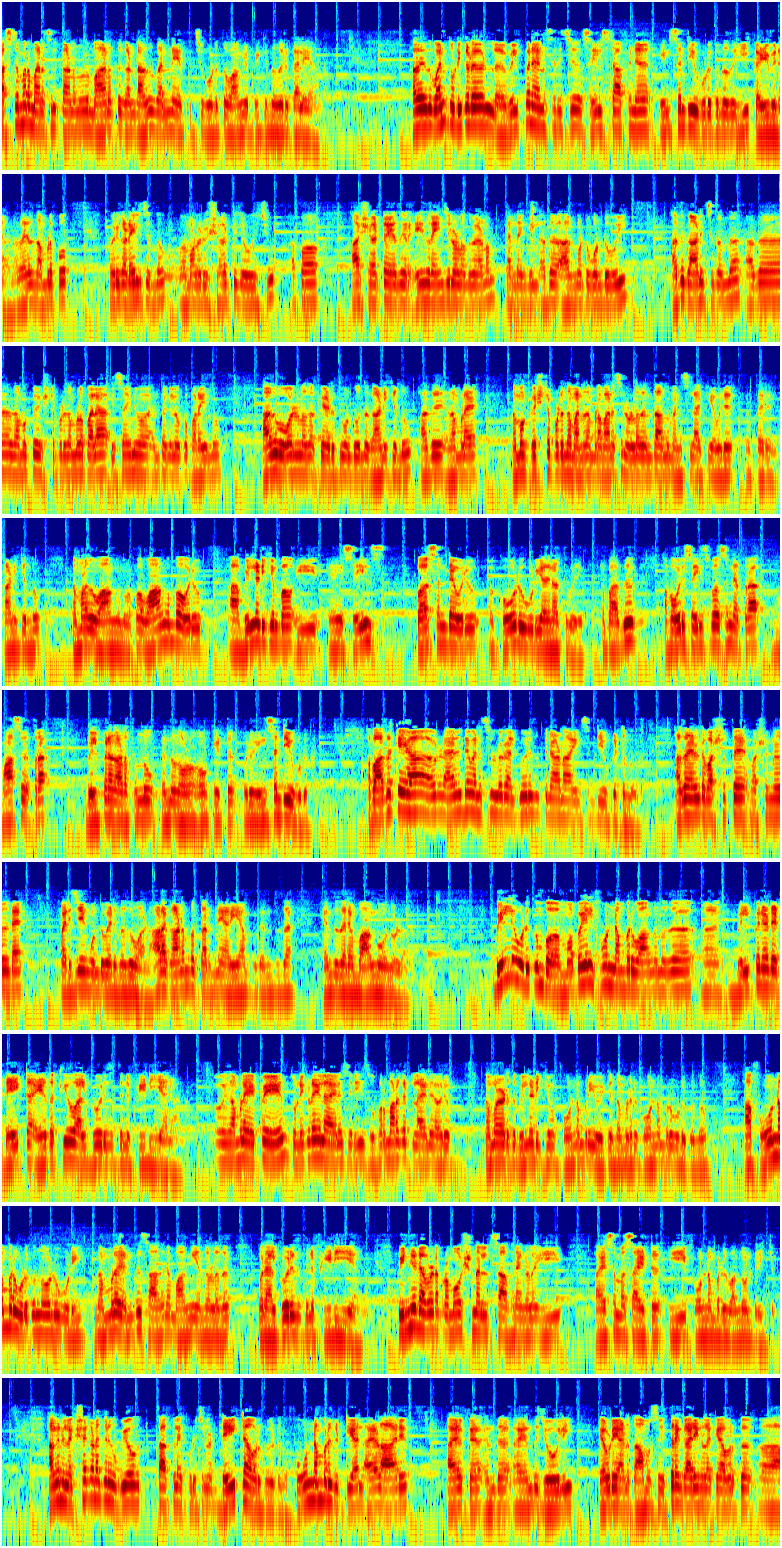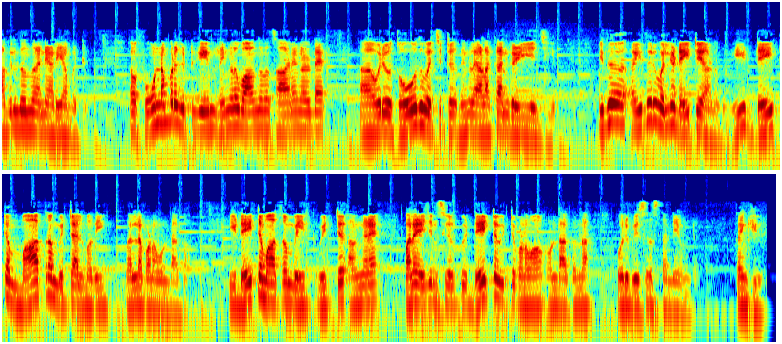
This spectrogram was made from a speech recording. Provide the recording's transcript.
കസ്റ്റമർ മനസ്സിൽ കാണുന്നത് മാനത്ത് കണ്ട് അത് തന്നെ എത്തിച്ചു കൊടുത്ത് വാങ്ങിപ്പിക്കുന്നത് ഒരു കലയാണ്. അതായത് വൻ തുടിക്കടകളിൽ വിൽപ്പന അനുസരിച്ച് സെയിൽസ് സ്റ്റാഫിന് ഇൻസെന്റീവ് കൊടുക്കുന്നത് ഈ കഴിവിനാണ്. അതായത് നമ്മളിപ്പോൾ ഒരു കടയിൽ ചെന്നു നമ്മളൊരു ഷർട്ട് ചോദിച്ചു അപ്പോൾ ആ ഷർട്ട് ഏത് ഏത് റേഞ്ചിലുള്ളത് വേണം? അല്ലെങ്കിൽ അത് അങ്ങോട്ട് കൊണ്ടുപോയി അത് കാണിച്ചു തന്ന് അത് നമുക്ക് ഇഷ്ടപ്പെടും. നമ്മൾ പല ഡിസൈനോ എന്തെങ്കിലുമൊക്കെ പറയുന്നു. അതുപോലുള്ളതൊക്കെ എടുത്തുകൊണ്ടുവന്ന് കാണിക്കുന്നു. അത് നമ്മളെ നമുക്ക് ഇഷ്ടപ്പെടുന്ന മന നമ്മുടെ മനസ്സിലുള്ളത് എന്താണെന്ന് മനസ്സിലാക്കി അവർ കാണിക്കുന്നു. നമ്മളത് വാങ്ങുന്നു. അപ്പോൾ വാങ്ങുമ്പോൾ ഒരു ബില്ലടിക്കുമ്പോൾ ഈ സെയിൽസ് പേഴ്സന്റെ ഒരു കോഡ് കൂടി അതിനകത്ത് വരും. അപ്പോൾ അത് അപ്പോൾ ഒരു സെയിൽസ് പേഴ്സൺ എത്ര മാസം എത്ര വിൽപ്പന നടത്തുന്നു എന്ന് നോക്കിയിട്ട് ഒരു ഇൻസെന്റീവ് കൊടുക്കും. അപ്പോൾ അതൊക്കെ ആ അവരുടെ അയാളുടെ മനസ്സിലുള്ള ഒരു അൽഗോരിതത്തിനാണ് ആ ഇൻസെന്റീവ് കിട്ടുന്നത്. അത് അയാളുടെ വർഷത്തെ വർഷങ്ങളുടെ പരിചയം കൊണ്ടുവരുന്നതുമാണ്. ആളെ കാണുമ്പോൾ തന്നെ അറിയാം ഇത് എന്ത് എന്ത് തരം വാങ്ങുമെന്നുള്ളത്. ബില്ല് കൊടുക്കുമ്പോൾ മൊബൈൽ ഫോൺ നമ്പർ വാങ്ങുന്നത് വിൽപ്പനയുടെ ഡേറ്റ ഏതൊക്കെയോ അൽഗോരിതത്തിന് ഫീഡ് ചെയ്യാനാണ്. നമ്മൾ ഇപ്പോൾ ഏത് തുണിക്കടയിലായാലും ശരി സൂപ്പർ മാർക്കറ്റിലായാലും അവർ നമ്മുടെ അടുത്ത് ബില്ലടിക്കും ഫോൺ നമ്പർ ചോദിക്കും നമ്മളൊരു ഫോൺ നമ്പർ കൊടുക്കുന്നു. ആ ഫോൺ നമ്പർ കൊടുക്കുന്നതോടുകൂടി നമ്മൾ എന്ത് സാധനം വാങ്ങി എന്നുള്ളത് ഒരു അൽഗോരിതത്തിന് ഫീഡ് ചെയ്യുകയാണ്. പിന്നീട് അവരുടെ പ്രൊമോഷണൽ സാധനങ്ങൾ ഈ എസ് എം എസ് ആയിട്ട് ഈ ഫോൺ നമ്പറിൽ വന്നുകൊണ്ടിരിക്കും അങ്ങനെ ലക്ഷക്കണക്കിന് ഉപയോക്താക്കളെ കുറിച്ചുള്ള ഡേറ്റ അവർക്ക് കിട്ടുന്നു. ഫോൺ നമ്പർ കിട്ടിയാൽ അയാൾ ആര് അയാൾക്ക് എന്ത് എന്ത് ജോലി എവിടെയാണ് താമസം ഇത്തരം കാര്യങ്ങളൊക്കെ അവർക്ക് അതിൽ നിന്ന് തന്നെ അറിയാൻ പറ്റും. അപ്പോൾ ഫോൺ നമ്പർ കിട്ടുകയും നിങ്ങൾ വാങ്ങുന്ന സാധനങ്ങളുടെ ഒരു തോത് വെച്ചിട്ട് നിങ്ങളെ അളക്കാൻ കഴിയുകയും ചെയ്യും. ഇത് ഇതൊരു വലിയ ഡേറ്റയാണിത്. ഈ ഡേറ്റ മാത്രം വിറ്റാൽ മതി നല്ല പണം ഉണ്ടാക്കാം. ഈ ഡേറ്റ മാത്രം വിറ്റ് അങ്ങനെ പല ഏജൻസികൾക്ക് ഡേറ്റ വിറ്റ് പണം ഉണ്ടാക്കുന്ന ഒരു ബിസിനസ് തന്നെയുണ്ട്. താങ്ക്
